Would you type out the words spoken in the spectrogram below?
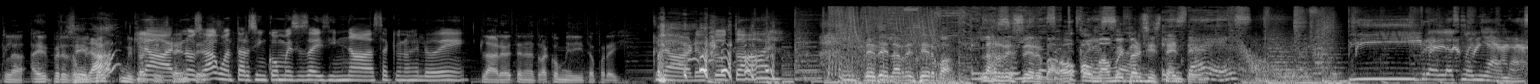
Claro, ay, pero son muy, ¿Será? per- muy Claro, no se va a aguantar cinco meses ahí sin nada hasta que uno se lo dé. Claro, debe tener otra comidita por ahí. Claro, total. Desde la reserva. En La reserva, o- o más muy persistente. Esta es Vibra en las mañanas.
